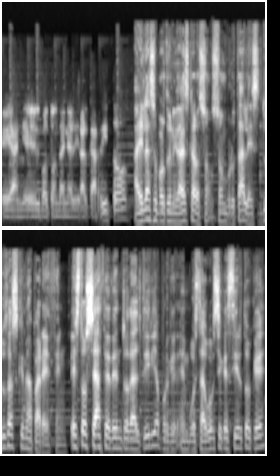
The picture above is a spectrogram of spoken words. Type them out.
eh, el botón de añadir al carrito. Ahí las oportunidades, claro, son, son brutales. Dudas que me aparecen. ¿Esto se hace dentro de Altiria? Porque en vuestra web sí que es cierto que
